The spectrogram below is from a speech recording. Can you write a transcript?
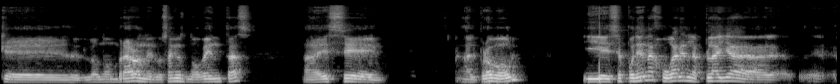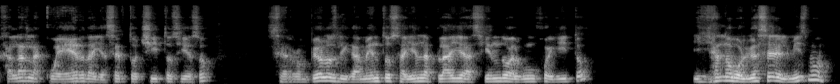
que lo nombraron en los años 90 a ese, al Pro Bowl, y se ponían a jugar en la playa, eh, jalar la cuerda y hacer tochitos y eso. Se rompió los ligamentos ahí en la playa haciendo algún jueguito y ya no volvió a ser el mismo.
